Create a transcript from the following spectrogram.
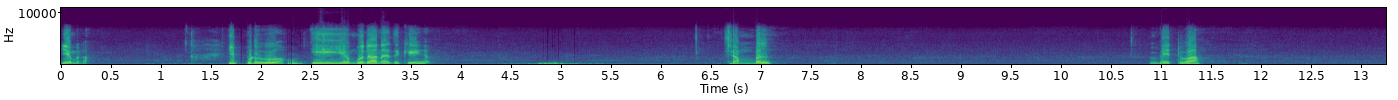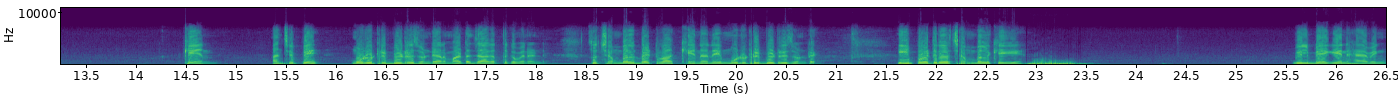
Yamuna. ఇప్పుడు ఈ యమునా నదికి చంబల్ బెట్వా కేన్ అని చెప్పి మూడు ట్రిబ్యూటరీస్ ఉంటాయి అన్నమాట జాగ్రత్తగా వినండి. సో చంబల్ బెట్వా కేన్ అని మూడు ట్రిబ్యూటరీస్ ఉంటాయి. ఈ పర్టికులర్ చంబల్కి will be again having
